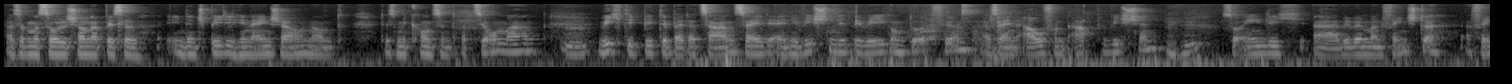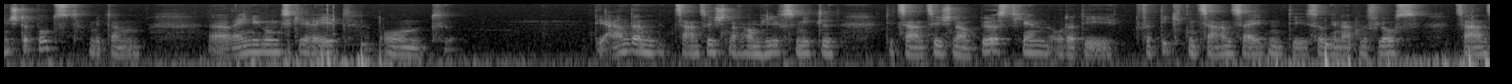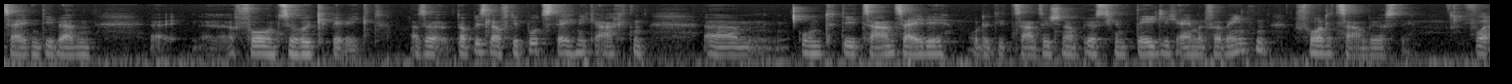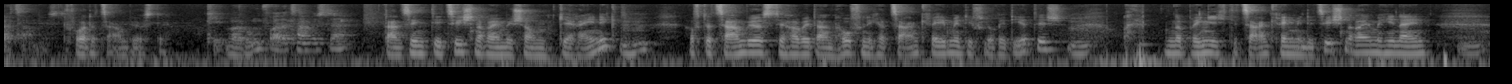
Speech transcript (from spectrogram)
Also man soll schon ein bisschen in den Spiegel hineinschauen und das mit Konzentration machen. Mhm. Wichtig bitte bei der Zahnseide eine wischende Bewegung durchführen, also ein Auf- und Abwischen, mhm. so ähnlich äh, wie wenn man Fenster, ein Fenster putzt mit einem äh, Reinigungsgerät und die anderen Zahnzwischenraumhilfsmittel, die Zahnzwischenraumbürstchen oder die verdickten Zahnseiden, die sogenannten Flosszahnseiden, die werden äh, vor und zurück bewegt. Also da ein bisschen auf die Putztechnik achten ähm, und die Zahnseide oder die Zahnzwischenbürstchen täglich einmal verwenden vor der Zahnbürste. Vor der Zahnbürste? Vor der Zahnbürste. Okay, warum vor der Zahnbürste? Dann sind die Zwischenräume schon gereinigt. Mhm. Auf der Zahnbürste habe ich dann hoffentlich eine Zahncreme, die fluoridiert ist. Mhm. Und dann bringe ich die Zahncreme in die Zwischenräume hinein,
